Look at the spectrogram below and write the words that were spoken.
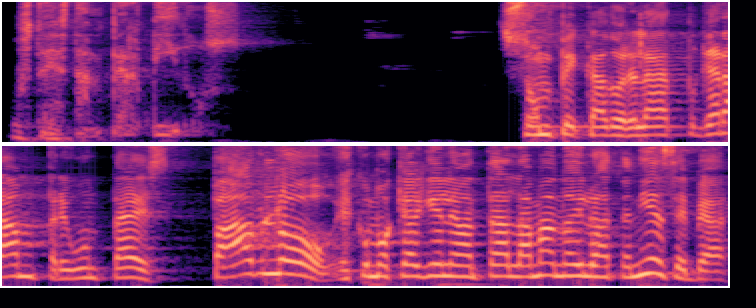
Ustedes están perdidos. Son pecadores. La gran pregunta es, Pablo, es como que alguien levantara la mano y los atenienses, vea,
